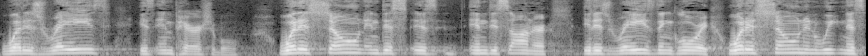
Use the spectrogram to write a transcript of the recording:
what is raised is imperishable. What is sown in, dis- is in dishonor it is raised in glory. What is sown in weakness,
